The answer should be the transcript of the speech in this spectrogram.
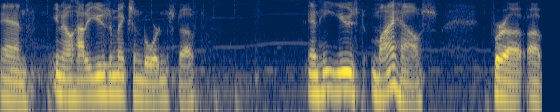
and, you know, how to use a mixing board and stuff. And he used my house for a, a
